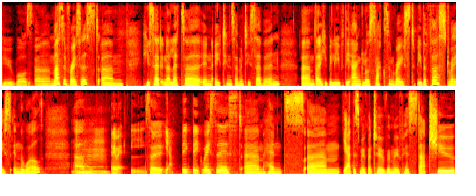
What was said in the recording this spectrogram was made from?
who was a massive racist. Um, he said in a letter in 1877 um, that he believed the Anglo-Saxon race to be the first race in the world. Um, Mm. Anyway, so yeah, big, big racist. Um, hence, um, yeah, this movement to remove his statue.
